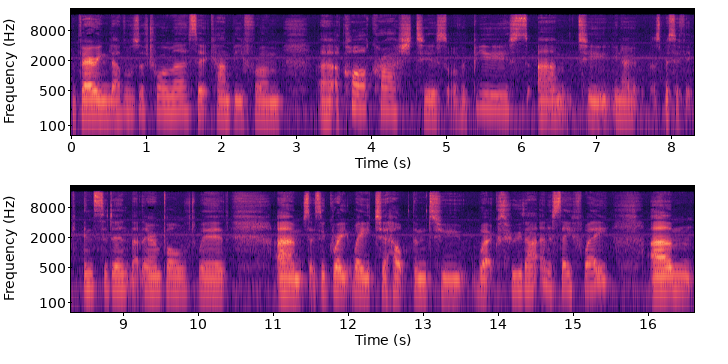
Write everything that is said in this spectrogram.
varying levels of trauma. So it can be from uh, a car crash to sort of abuse um, to you know a specific incident that they're involved with. Um, so it's a great way to help them to work through that in a safe way. Um,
